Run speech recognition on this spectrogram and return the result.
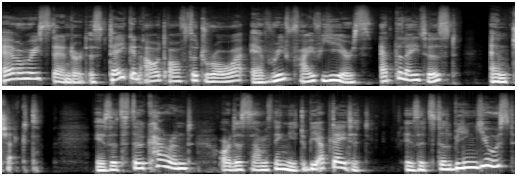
Every standard is taken out of the drawer every five years at the latest and checked. Is it still current or does something need to be updated? Is it still being used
